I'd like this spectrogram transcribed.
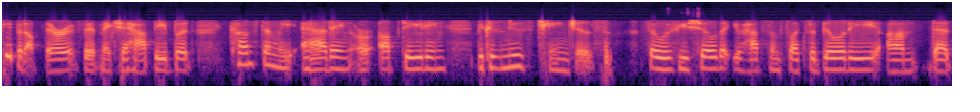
keep it up there if it makes you happy. But constantly adding or updating because news changes. So if you show that you have some flexibility, um, that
